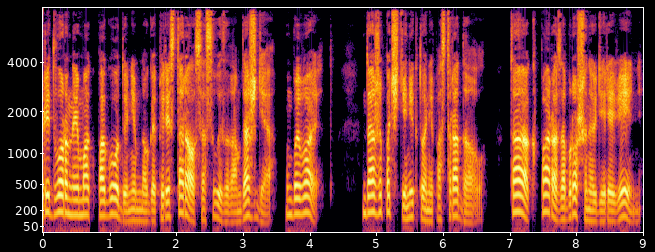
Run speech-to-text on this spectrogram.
Придворный маг погоды немного перестарался с вызовом дождя, бывает. Даже почти никто не пострадал. Так, пара заброшенных деревень.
